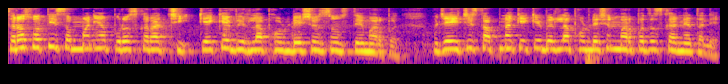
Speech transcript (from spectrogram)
सरस्वती सन्मान या पुरस्काराची के के बिर्ला फाउंडेशन संस्थेमार्फत. म्हणजे याची स्थापना के के बिर्ला फाउंडेशन मार्फतच करण्यात आली आहे.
